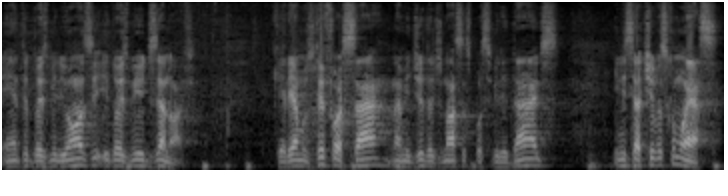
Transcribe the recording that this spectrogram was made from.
entre 2011 e 2019. Queremos reforçar, na medida de nossas possibilidades, iniciativas como essa,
